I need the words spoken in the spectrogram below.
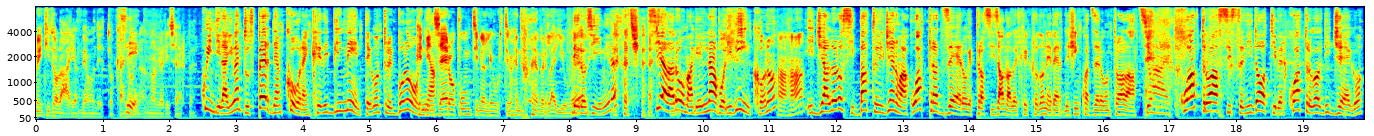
mancano i titolari, abbiamo detto, ok, Sì. non, non le riserve. Quindi la Juventus perde ancora incredibilmente contro il Bologna. Quindi zero punti nelle ultime due per la Juve. verosimile. Certo. Sia la Roma che il Napoli vincono. Ah. I giallorossi battono il Genova 4-0, che però si salva perché il Crotone perde 5-0 contro la Lazio. Ah, ecco. 4 assist di Totti per 4 gol di Geco.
